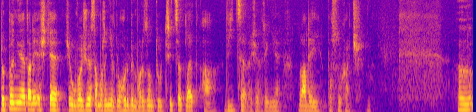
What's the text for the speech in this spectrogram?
Doplňuje tady ještě, že uvažuje samozřejmě v dlouhodobém horizontu 30 let a více, takže zřejmě mladý posluchač. Eh,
